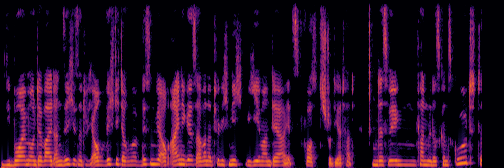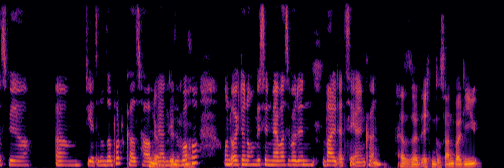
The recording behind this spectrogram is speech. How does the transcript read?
die Bäume und der Wald an sich ist natürlich auch wichtig, darüber wissen wir auch einiges, aber natürlich nicht wie jemand, der jetzt Forst studiert hat. Und deswegen fanden wir das ganz gut, dass wir ähm, die jetzt in unserem Podcast haben ja, werden diese Fall. Woche und euch dann noch ein bisschen mehr was über den Wald erzählen können. Also es ist halt echt interessant, weil die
